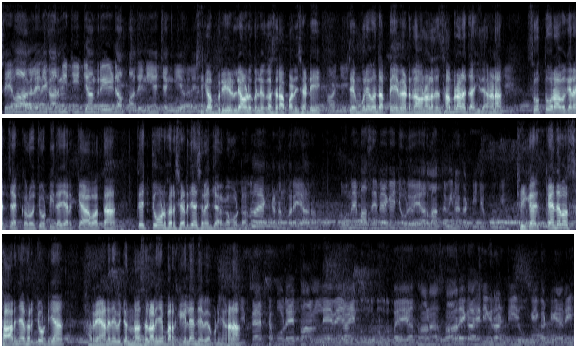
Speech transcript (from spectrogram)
ਸੇਵਾ ਅਗਲੇ ਨੇ ਕਰਨੀ ਚੀਜ਼ਾਂ ਬਰੀਡ ਆਪਾਂ ਦੇਣੀ ਆ ਚੰਗੀ ਅਗਲੇ ਨੇ। ਠੀਕ ਆ ਬਰੀਡ ਲਿਆਉਣ ਕੋਲੋਂ ਕਸਰ ਆਪਾਂ ਨਹੀਂ ਛੱਡੀ। ਤੇ ਮੂਰੇ ਬੰਦਾ ਪੇਮੈਂਟ ਲਾਉਣ ਵਾਲਾ ਤੇ ਸਾਂਭਣ ਵਾਲਾ ਚਾਹੀਦਾ ਹਨਾ। ਸੋ ਤੋਰਾ ਵਗੈਰਾ ਚੈੱਕ ਕਰੋ ਝੋਟੀ ਦਾ ਯਾਰ ਕਿਆ ਬਾਤਾਂ ਤੇ ਚੋਣ ਫਿਰ ਸਿੱਟ ਜਾ ਸਰੰਜਰ ਕਾ ਮੋਟਾ? ਪੂਰਾ ਇੱਕ ਨੰਬਰ ਯਾਰ ਦੋਨੇ ਪਾਸੇ ਬਹਿ ਕੇ ਝੋਲਿਓ ਯਾਰ ਲੱਤ ਵੀ ਨਾ ਕੱਟੀ ਚੱਕੂਗੀ। ਠੀਕ ਹੈ ਕਹਿੰਦੇ ਬਸ ਸਾਰੀਆਂ ਫਿਰ ਝੋਟੀਆਂ ਹਰਿਆਣੇ ਦੇ ਵਿੱਚੋਂ ਨਸਲ ਵਾਲੀਆਂ ਭਰ ਕੇ ਲਿਆਂਦੀਆਂ ਵੀ ਆਪਣੀਆਂ ਹਨਾ? ਜੀ ਪੈਠ ਪੋੜੇ ਥਾਣ ਲੈਵੇ ਆਏ ਦੂਰ ਦੂਰ ਪਏ ਆ ਥਾਣਾ ਸਾਰੇ ਕਾਹੇ ਦੀ ਗਾਰੰਟੀ ਹੋਊਗੀ ਕੱਟੀਆਂ ਦੀ।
